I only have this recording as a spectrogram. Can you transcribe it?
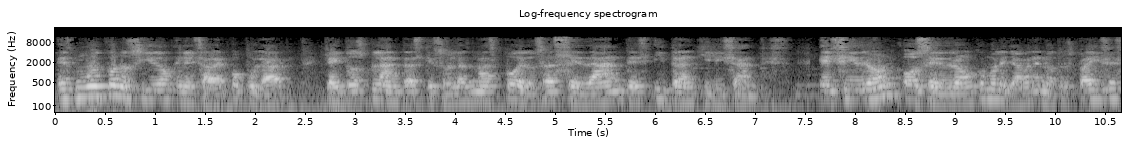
Es muy conocido en el saber popular que hay dos plantas que son las más poderosas sedantes y tranquilizantes. El cidrón o cedrón, como le llaman en otros países,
